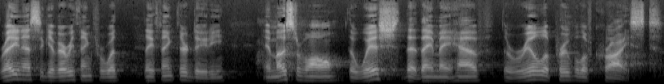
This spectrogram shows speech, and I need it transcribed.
readiness to give everything for what they think their duty, and most of all, the wish that they may have the real approval of Christ,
